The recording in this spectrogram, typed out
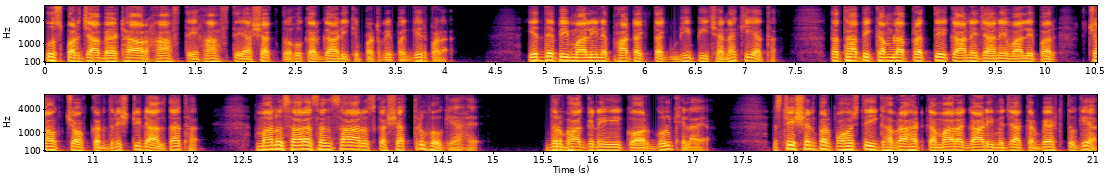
उस पर जा बैठा और हाँफते हाँफते अशक्त होकर गाड़ी के पटरे पर गिर पड़ा। यद्यपि माली ने फाटक तक भी पीछा न किया था, तथापि कमला प्रत्येक आने जाने वाले पर चौंक चौंक कर दृष्टि डालता था। मानो सारा संसार उसका शत्रु हो गया है। दुर्भाग्य ने एक और गुल खिलाया। स्टेशन पर पहुँचते ही घबराहट का मारा गाड़ी में जाकर बैठ तो गया,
